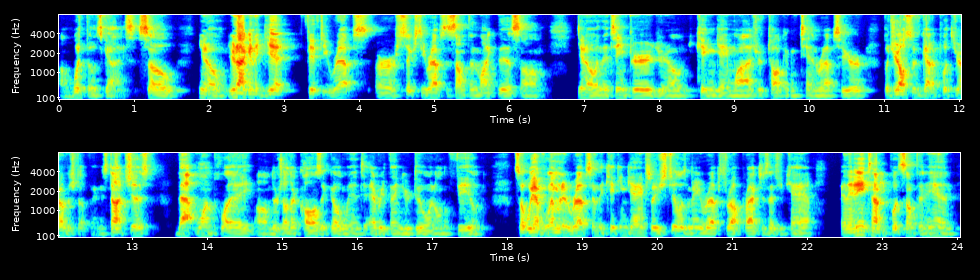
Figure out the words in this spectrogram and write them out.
um, with those guys. So you know you're not going to get 50 reps or 60 reps of something like this. Um, you know, in the team period, you know, kicking game wise, you're talking 10 reps here, but you also got to put your other stuff in. It's not just that one play. Um, there's other calls that go into everything you're doing on the field. So we have limited reps in the kicking game, so you steal as many reps throughout practice as you can. And then anytime you put something in,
